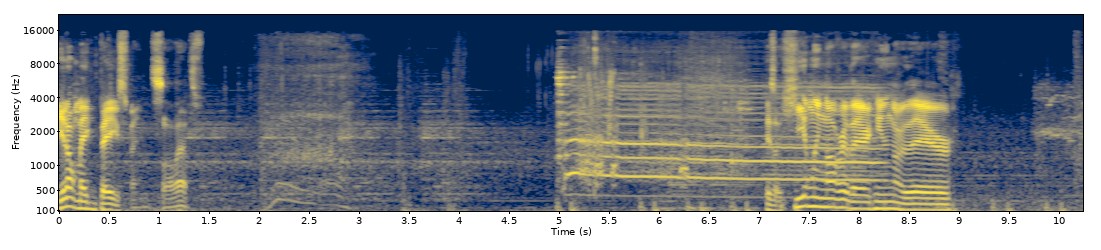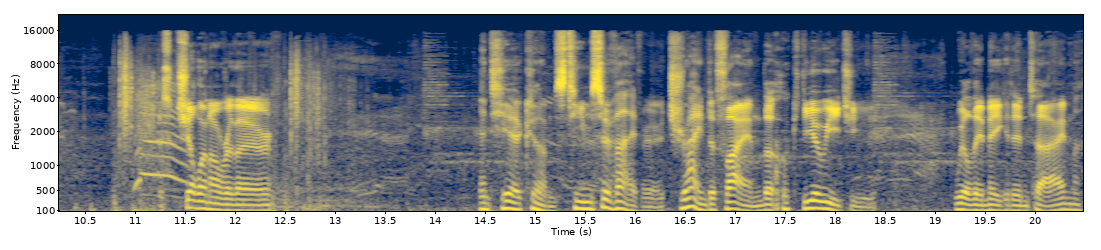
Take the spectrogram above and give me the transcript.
you don't make basements, so that's... There's a healing over there, healing over there. Just chilling over there. And here comes Team Survivor, trying to find the Hooked Yoichi. Will they make it in time?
